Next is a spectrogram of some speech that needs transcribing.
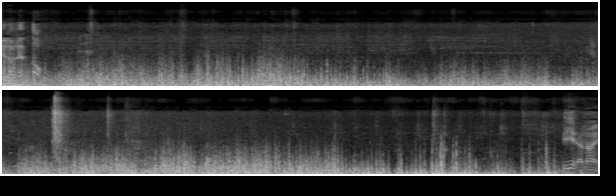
หรือเราเลิกตกพี่ยินเอาหน่อย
